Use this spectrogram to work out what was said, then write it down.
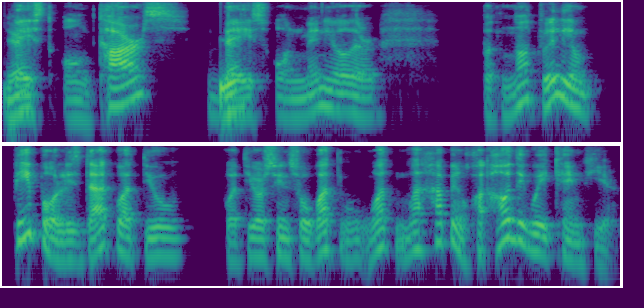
yeah. based on cars, yeah. based on many other, but not really on people. Is that what you what you're seeing? So what what what happened? How did we came here?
